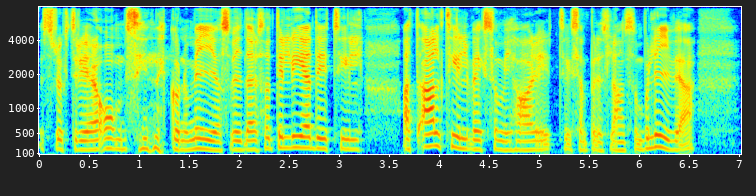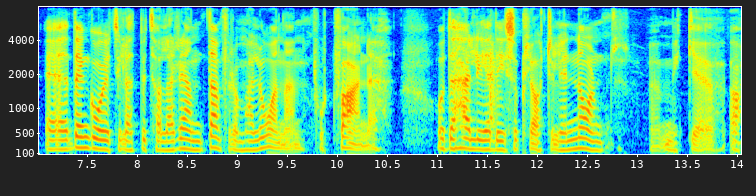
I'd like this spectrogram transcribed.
strukturerar om sin ekonomi och så vidare. Så det leder till att all tillväxt som vi har i till exempel ett land som Bolivia, eh, den går ju till att betala räntan för de här lånen fortfarande. Och det här leder ju såklart till enormt eh, mycket, ja,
